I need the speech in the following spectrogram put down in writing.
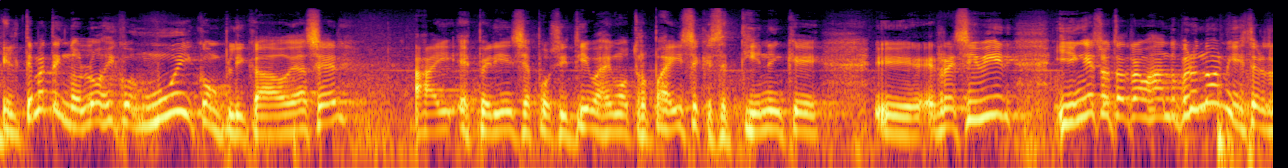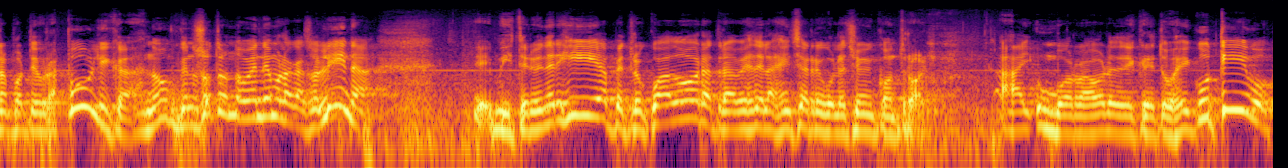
el tema tecnológico es muy complicado de hacer. Hay experiencias positivas en otros países que se tienen que eh, recibir y en eso está trabajando, pero no el Ministerio de Transporte y Obras Públicas, ¿no? porque nosotros no vendemos la gasolina. El Ministerio de Energía, Petroecuador, a través de la Agencia de Regulación y Control. Hay un borrador de decreto ejecutivo,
